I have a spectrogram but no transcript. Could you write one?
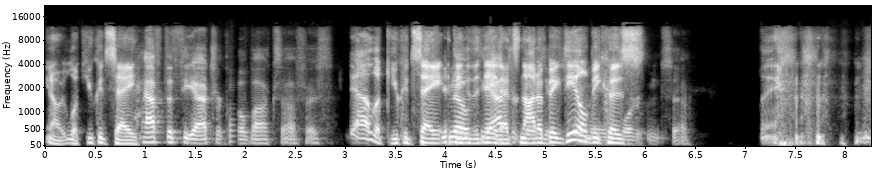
You know, look, you could say, half the theatrical box office. yeah, look, you could say You at the end of the day, that's not a big deal because. so.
